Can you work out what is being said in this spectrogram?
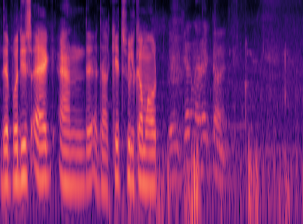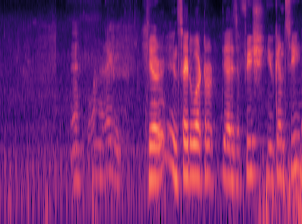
they produce egg and the, the kids will come out. Here inside water there is a fish you can see.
